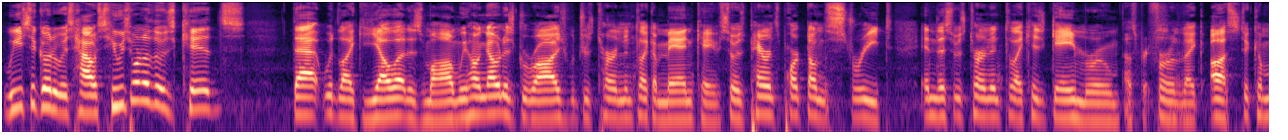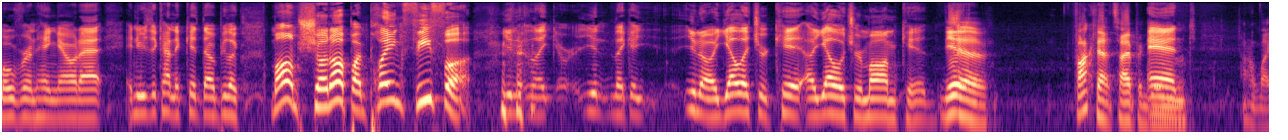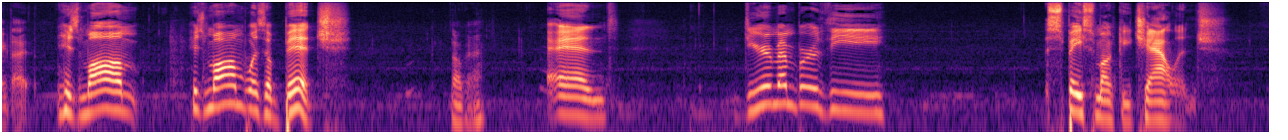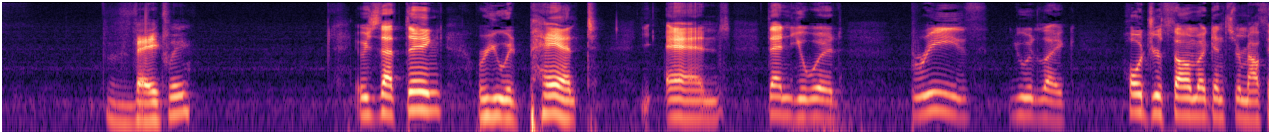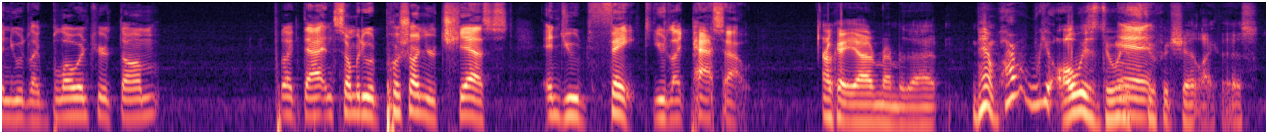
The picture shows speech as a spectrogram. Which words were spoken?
We used to go to his house. He was one of those kids that would like yell at his mom. We hung out in his garage, which was turned into like a man cave. So his parents parked on the street, and this was turned into like his game room. That's pretty for sick. like us to come over and hang out at. And he was the kind of kid that would be like, "Mom, shut up! I'm playing FIFA." You know, like or, you like a you know a yell at your kid, a yell at your mom kid. Yeah, fuck that type of game. And I don't like that. his mom, his mom was a bitch. Okay. And do you remember the Space Monkey Challenge? Vaguely. It was that thing where you would pant and then you would breathe. You would like hold your thumb against your mouth and you would like blow into your thumb like that, and somebody would push on your chest and you'd faint. You'd like pass out. Okay, yeah, I remember that. Man, why are we always doing And- stupid shit like this?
